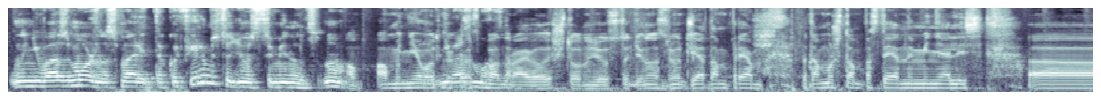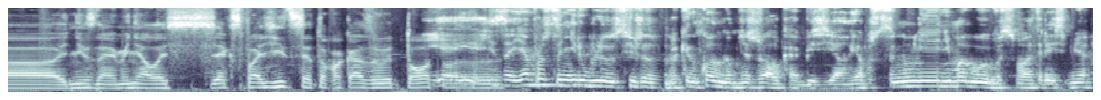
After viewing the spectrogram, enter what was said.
ну, невозможно смотреть такой фильм 190 минут. Ну, а, а мне вот невозможно. как раз понравилось, что он идет 190 минут. Я там прям, потому что там постоянно менялись, э, не знаю, менялась экспозиция, то показывают то, я, то... Я, не знаю, я просто не люблю сюжет про Кинг-Конга, мне жалко обезьян. Я просто, ну, мне не могу его смотреть. Мне...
